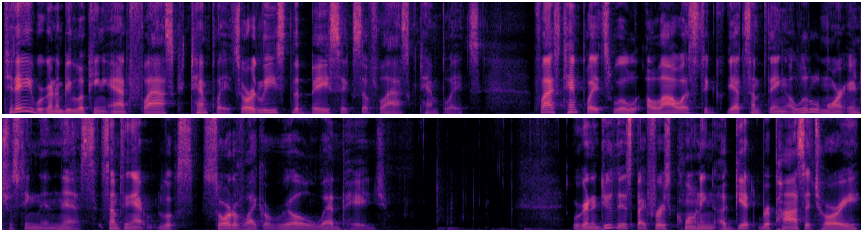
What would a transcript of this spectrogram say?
Today we're going to be looking at Flask templates, or at least the basics of Flask templates. Flask templates will allow us to get something a little more interesting than this, something that looks sort of like a real web page. We're going to do this by first cloning a Git repository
